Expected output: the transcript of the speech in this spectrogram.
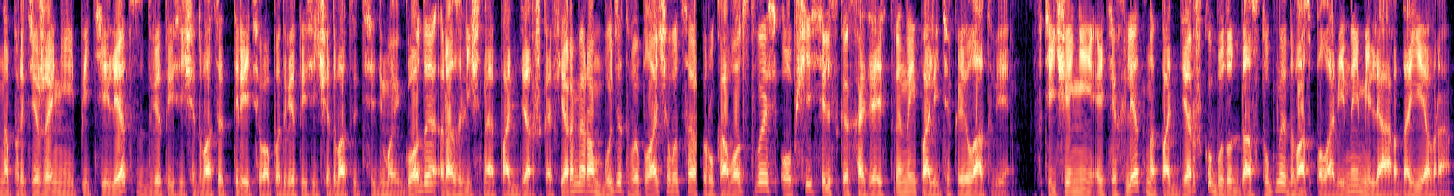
На протяжении пяти лет, с 2023 по 2027 годы, различная поддержка фермерам будет выплачиваться, руководствуясь общей сельскохозяйственной политикой Латвии. В течение этих лет на поддержку будут доступны 2,5 миллиарда евро.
